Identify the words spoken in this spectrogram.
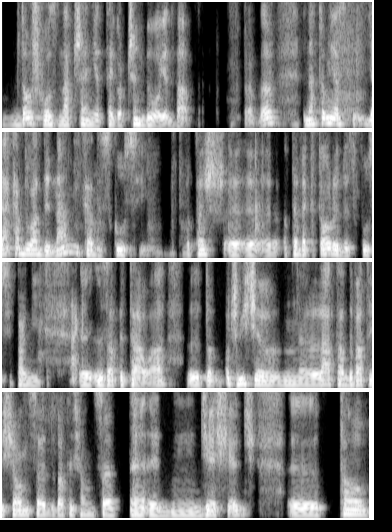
doszło znaczenie tego, czym było jedwabne prawda? Natomiast jaka była dynamika dyskusji, bo też e, e, o te wektory dyskusji pani tak. E, zapytała, to oczywiście lata 2000-2010 to,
